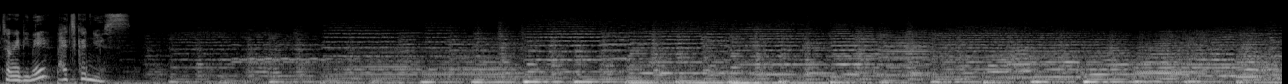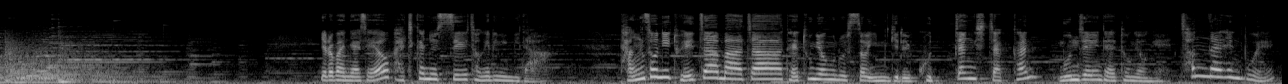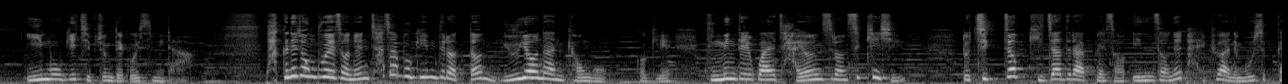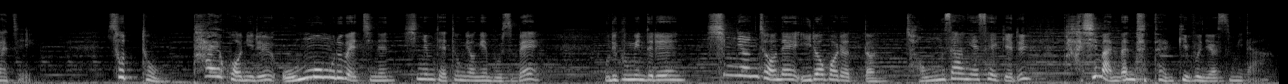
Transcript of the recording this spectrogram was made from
정혜림의 바칙한 뉴스. 여러분 안녕하세요. 바칙한 뉴스 정혜림입니다. 당선이 되자마자 대통령으로서 임기를 곧장 시작한 문재인 대통령의 첫날 행보에 이목이 집중되고 있습니다. 박근혜 정부에서는 찾아보기 힘들었던 유연한 경호, 거기에 국민들과의 자연스러운 스킨십, 또 직접 기자들 앞에서 인선을 발표하는 모습까지 소통, 탈권위를 온몸으로 외치는 신임 대통령의 모습에 우리 국민들은 10년 전에 잃어버렸던 정상의 세계를 다시 만난 듯한 기분이었습니다.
